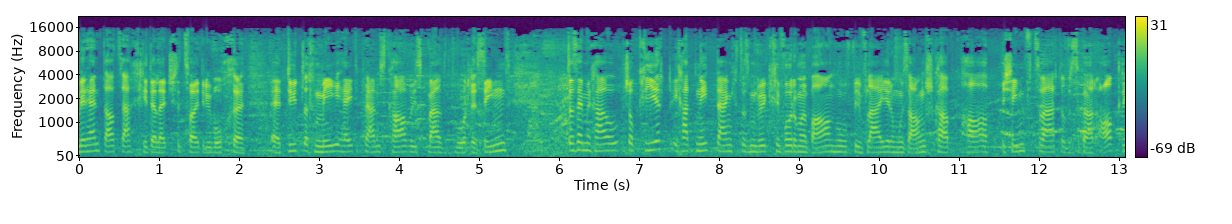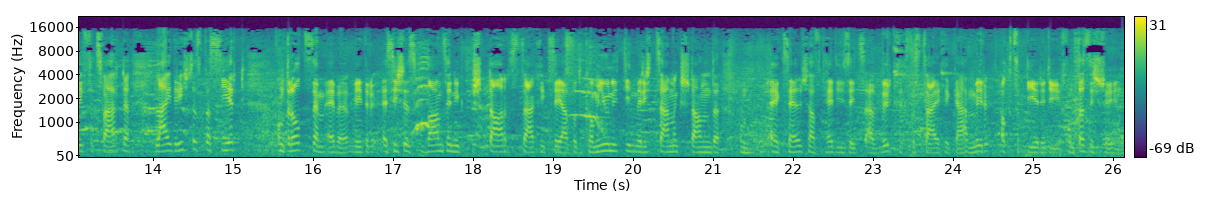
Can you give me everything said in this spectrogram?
Wir haben tatsächlich in den letzten zwei, drei Wochen äh, deutlich mehr Hate Crimes gehabt, die uns gemeldet worden sind. das hat mich auch schockiert. Ich hätte nicht gedacht, dass man wirklich vor einem Bahnhof beim Flyer muss Angst gehabt haben, beschimpft zu werden oder sogar angegriffen zu werden. Leider ist das passiert und trotzdem eben wieder, es ist ein wahnsinnig starkes Zeichen gesehen, von der Community. Man ist zusammengestanden und die Gesellschaft hat uns jetzt auch wirklich das Zeichen gegeben. Wir akzeptieren euch und das ist schön.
